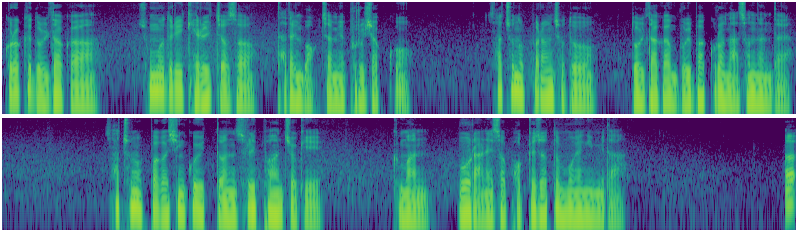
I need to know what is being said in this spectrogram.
그렇게 놀다가 숙모들이 개를 쪄서 다들 먹자며 부르셨고 사촌 오빠랑 저도 놀다가 물 밖으로 나섰는데 사촌 오빠가 신고 있던 슬리퍼 한쪽이 그만 물 안에서 벗겨졌던 모양입니다. 아,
